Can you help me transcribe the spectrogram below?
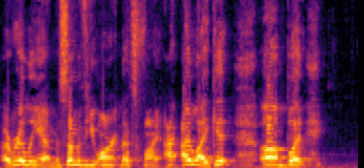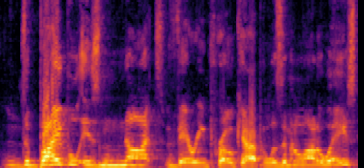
I really am. And some of you aren't. That's fine. I, I like it. Um, but the Bible is not very pro capitalism in a lot of ways.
